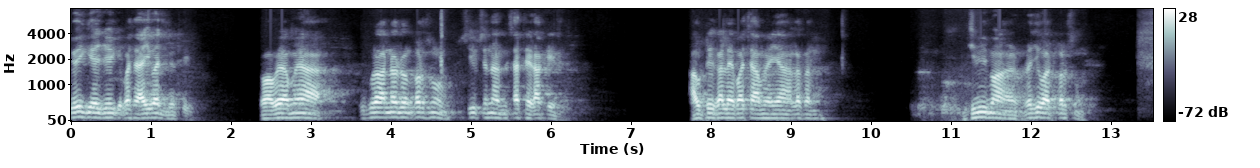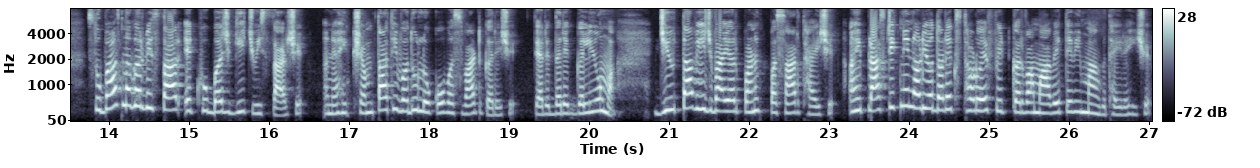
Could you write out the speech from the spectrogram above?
જોઈ ગયા જોઈ કે પાછા આવ્યા જ નથી. તો હવે અમે આ ઉગ્ર આંદોલન કરશું, શિવસેનાની સાથે રાખીને. આવતીકાલે પાછા અમે અહીંયા લગ્ન જીવીમાં રજૂઆત કરશું. સુભાષનગર વિસ્તાર એ ખૂબ જ ગીચ વિસ્તાર છે અને અહીં ક્ષમતાથી વધુ લોકો વસવાટ કરે છે. ત્યારે દરેક ગલીઓમાં જીવતા વીજ વાયર પણ પસાર થાય છે. અહીં પ્લાસ્ટિકની નળીઓ દરેક સ્થળોએ ફિટ કરવામાં આવે તેવી માંગ થઈ રહી છે.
